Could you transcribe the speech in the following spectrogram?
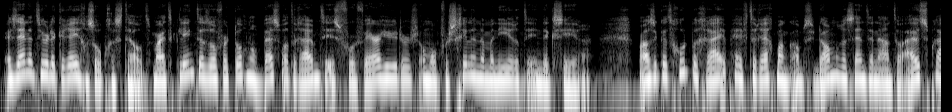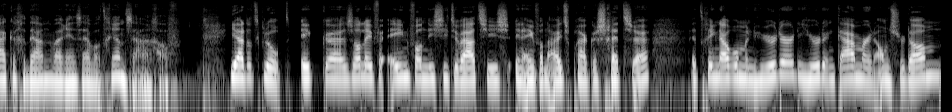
Er zijn natuurlijk regels opgesteld, maar het klinkt alsof er toch nog best wat ruimte is voor verhuurders om op verschillende manieren te indexeren. Maar als ik het goed begrijp, heeft de rechtbank Amsterdam recent een aantal uitspraken gedaan waarin zij wat grenzen aangaf. Ja, dat klopt. Ik uh, zal even een van die situaties in een van de uitspraken schetsen. Het ging daarom een huurder, die huurde een kamer in Amsterdam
